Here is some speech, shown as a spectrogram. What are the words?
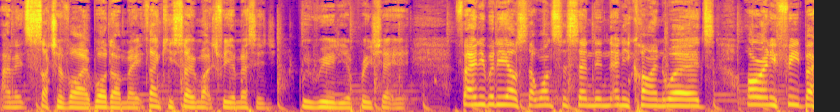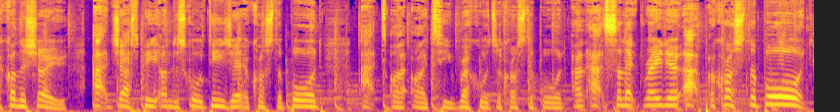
and it's such a vibe. Well done, mate. Thank you so much for your message. We really appreciate it. For anybody else that wants to send in any kind words or any feedback on the show, at JaspP underscore DJ across the board, at IIT Records across the board, and at Select Radio app across the board.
